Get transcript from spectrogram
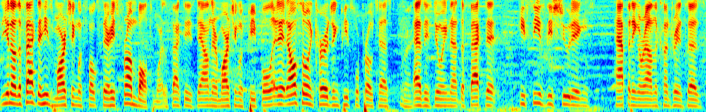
you know, the fact that he's marching with folks there, he's from Baltimore. The fact that he's down there marching with people, and it also encouraging peaceful protest as he's doing that. The fact that he sees these shootings happening around the country and says,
